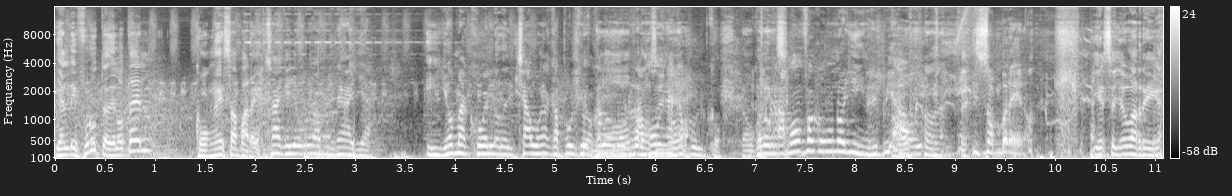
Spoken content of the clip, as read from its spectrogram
y al disfrute del hotel con esa pareja. ¿Sabes que yo voy a Minaya? Y yo me acuerdo del chavo en Acapulco y me acuerdo No, Don pero Ramón en no. Acapulco. Pero Ramón fue con unos jeans ripiados y, y sombrero. Y el señor Barriga.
